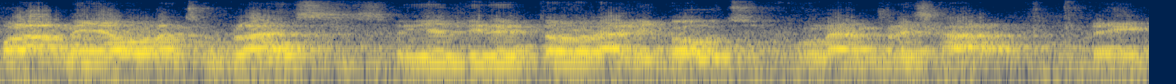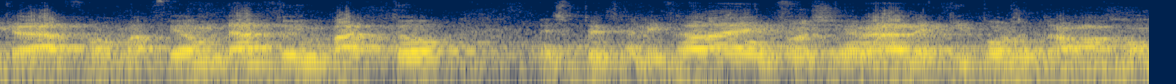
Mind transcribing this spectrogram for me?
Hola, me llamo Nacho Plans, soy el director de AliCoach, una empresa dedicada a formación de alto impacto especializada en cohesionar equipos de trabajo.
